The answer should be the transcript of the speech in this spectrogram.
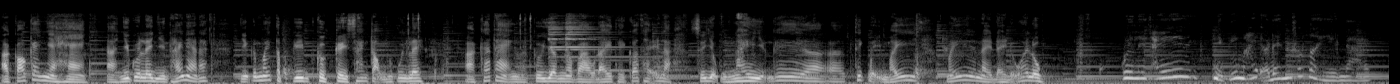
à, có cái nhà hàng à, như Quyên Lê nhìn thấy nè đó những cái máy tập gym cực kỳ sang trọng của Quyên Lê à, khách hàng cư dân vào đây thì có thể là sử dụng ngay những cái à, à thiết bị máy máy này đầy đủ hết luôn Quyên Lê thấy những cái máy ở đây nó rất là hiện đại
